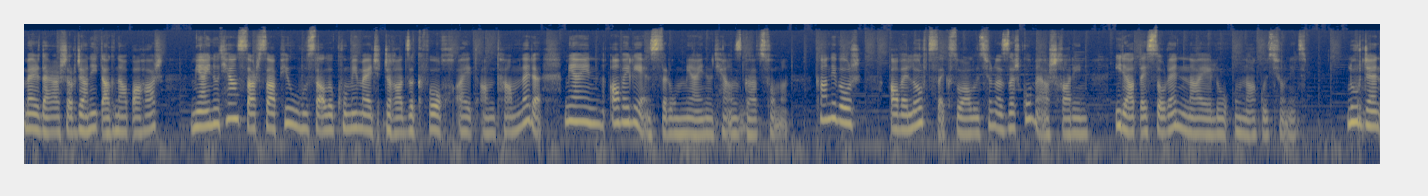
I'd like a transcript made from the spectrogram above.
Մեր դարաշրջանի տագնապահար միայնության սարսափի ու հուսալքումի մեջ ջղաձգվող այդ անդամները միայն ավելի են սրում միայնության զգացումը, քանի որ ավելորդ սեքսուալությունը զրկում է աշխարհին իրատեսորեն նայելու ունակությունից։ Լուրջ են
